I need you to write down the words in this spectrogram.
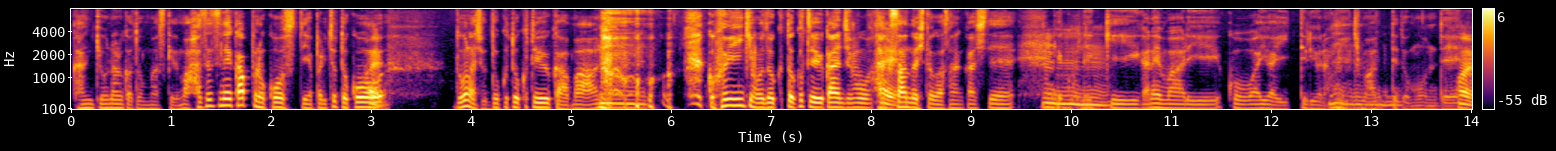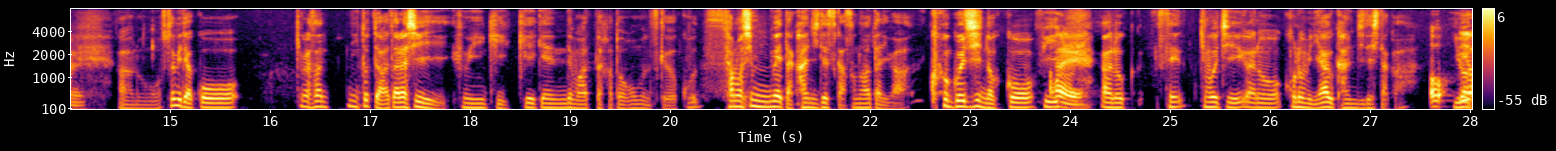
環境なのかと思いますけど、うん、まあ、ハセツネカップのコースってやっぱりちょっとこう、はい、どうなんでしょう、独特というか、まあ、あの、うん、こう雰囲気も独特という感じも、たくさんの人が参加して、はい、結構熱気がね、周り、こう、ワイワイ言ってるような雰囲気もあってと思うんで、はい、あの、そういう意味では、こう、木村さんにとっては新しい雰囲気、経験でもあったかと思うんですけど、こう楽しめた感じですか、そのあたりは。ご自身のこうフィ、はい、あの気持ち、あの好みに合う感じでしたか？あいや、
